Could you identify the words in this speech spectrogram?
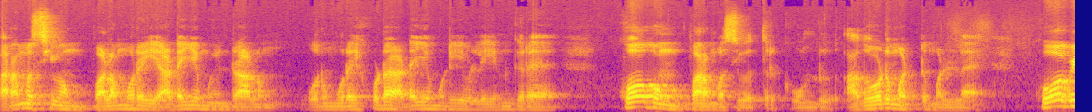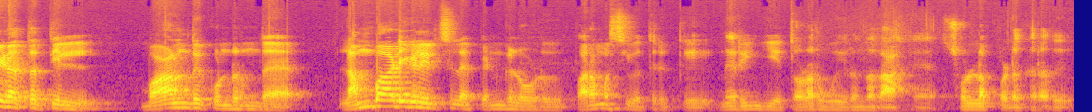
பரமசிவம் பலமுறை அடைய முயன்றாலும் ஒரு முறை கூட அடைய முடியவில்லை என்கிற கோபம் பரமசிவத்திற்கு உண்டு. அதோடு மட்டுமல்ல கோபிநத்தத்தில் வாழ்ந்து கொண்டிருந்த லம்பாடிகளில் சில பெண்களோடு பரமசிவத்திற்கு நெருங்கிய தொடர்பு இருந்ததாக சொல்லப்படுகிறது.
